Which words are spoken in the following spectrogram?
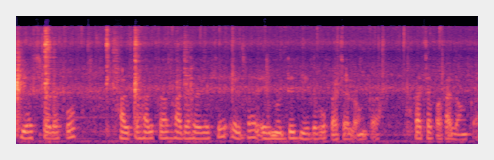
পেঁয়াজটা দেখো, হালকা হালকা ভাজা হয়ে গেছে। এবার এর মধ্যে দিয়ে দেবো কাঁচা লঙ্কা, কাঁচা পাকা লঙ্কা।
